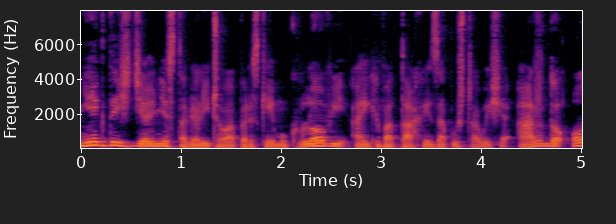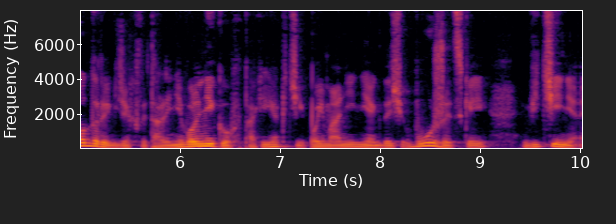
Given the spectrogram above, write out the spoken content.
Niegdyś dzielnie stawiali czoła perskiemu królowi, a ich watachy zapuszczały się aż do Odry, gdzie chwytali niewolników, takich jak ci pojmani niegdyś w łużyckiej Wicinie.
